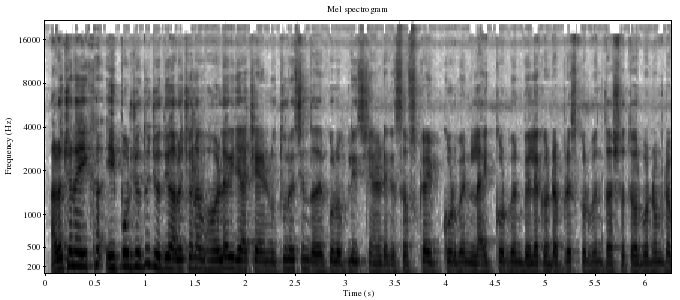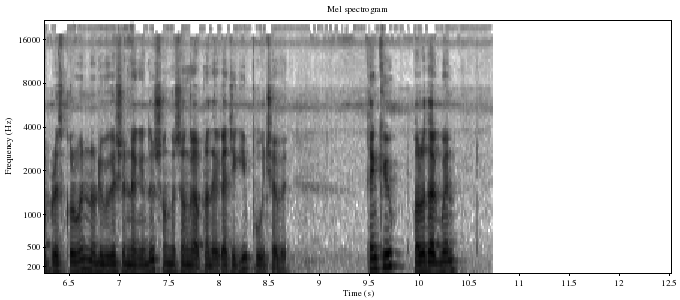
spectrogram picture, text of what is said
আলোচনা এই পর্যন্ত। যদি আলোচনা ভালো লাগে, যারা চ্যানেল নতুন এসেছেন তাদেরগুলো প্লিজ চ্যানেলটাকে সাবস্ক্রাইব করবেন লাইক করবেন বেল আইকনটা প্রেস করবেন, তার সাথে অল বাটনটা প্রেস করবেন নোটিফিকেশনটা কিন্তু সঙ্গে সঙ্গে আপনাদের কাছে গিয়ে পৌঁছাবে। থ্যাংক ইউ ভালো থাকবেন।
